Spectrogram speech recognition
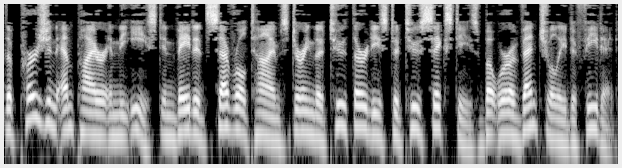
The Persian Empire in the east invaded several times during the 230s to 260s but were eventually defeated.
